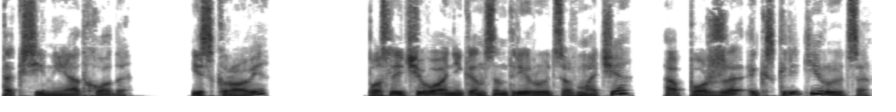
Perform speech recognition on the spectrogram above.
токсины и отходы, из крови, после чего они концентрируются в моче, а позже экскретируются.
